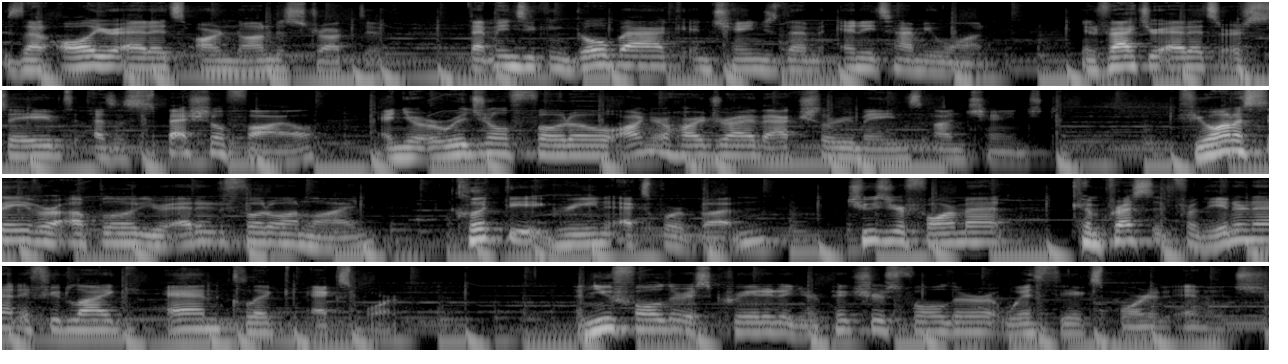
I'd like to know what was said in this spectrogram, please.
is that all your edits are non-destructive. That means you can go back and change them anytime you want. In fact, your edits are saved as a special file and your original photo on your hard drive actually remains unchanged. If you want to save or upload your edited photo online, click the green export button, choose your format, compress it for the internet if you'd like, and click export. A new folder is created in your pictures folder with the exported image.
